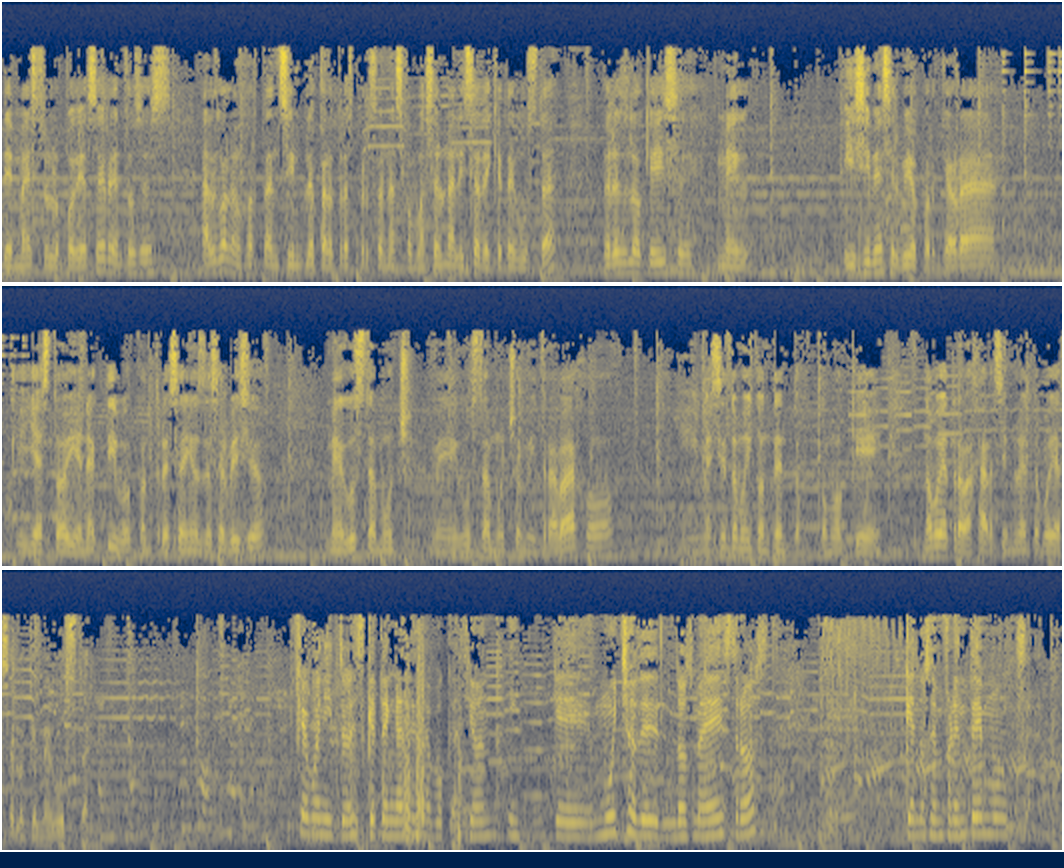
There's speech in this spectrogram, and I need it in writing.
de maestro lo podía hacer. Entonces, algo a lo mejor tan simple para otras personas como hacer una lista de qué te gusta, pero es lo que hice. Me, y sí me sirvió porque ahora que ya estoy en activo, con tres años de servicio, me gusta mucho. Me gusta mucho mi trabajo y me siento muy contento. Como que no voy a trabajar, simplemente voy a hacer lo que me gusta. Qué bonito es que tengas esa vocación y que muchos de los maestros que nos enfrentemos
